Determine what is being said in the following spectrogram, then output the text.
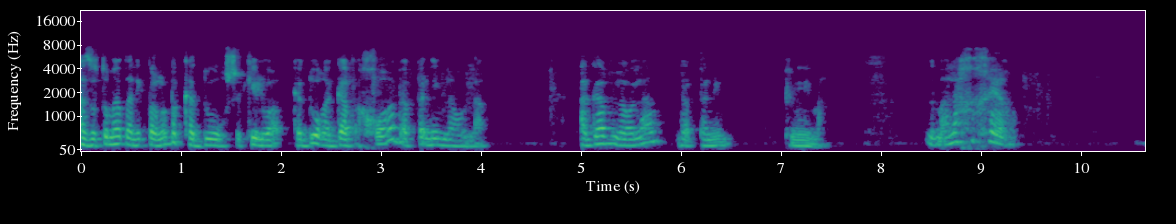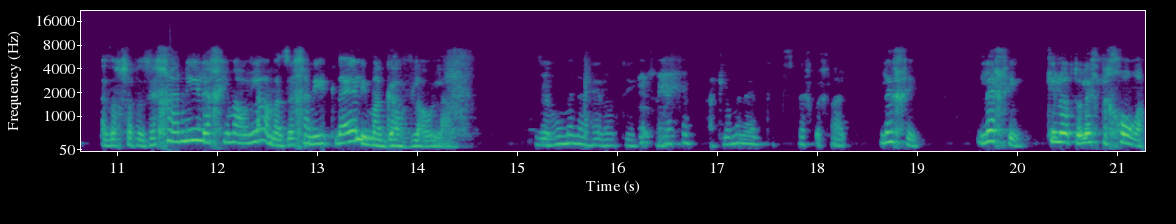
אז זאת אומרת, אני כבר לא בכדור, שכאילו הכדור הגב אחורה והפנים לעולם. הגב לעולם והפנים פנימה. זה מהלך אחר. אז עכשיו, אז איך אני אלך עם העולם? אז איך אני אתנהל עם הגב לעולם? והוא מנהל אותי. שמעתם? את לא מנהלת את עצמך בכלל. לכי, לכי. כאילו את הולכת אחורה.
